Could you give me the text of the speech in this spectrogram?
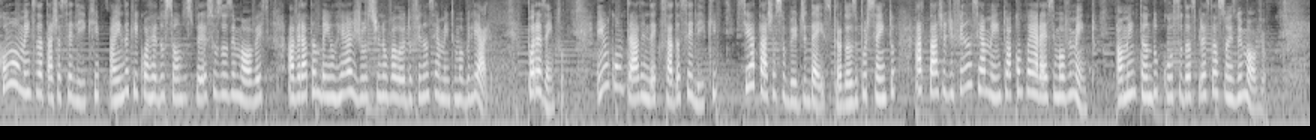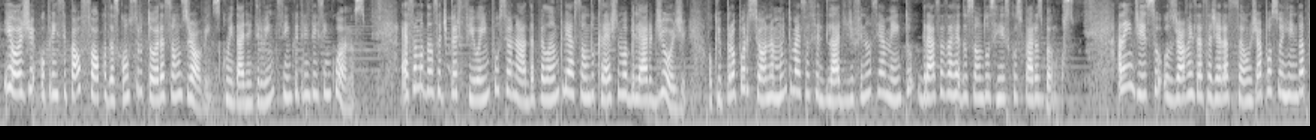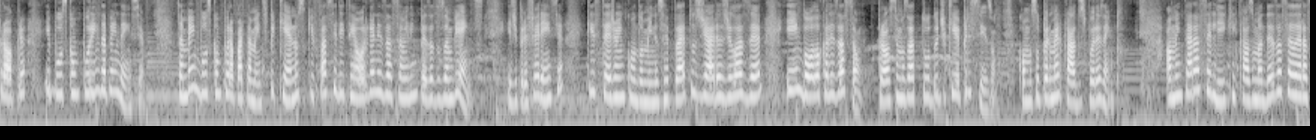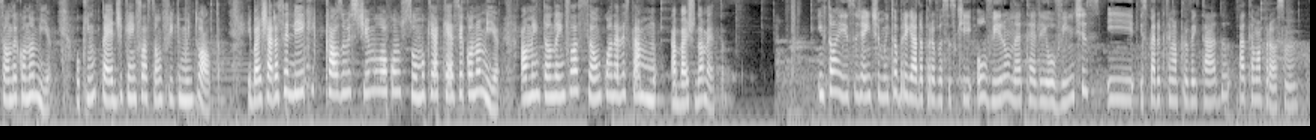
Com o aumento da taxa Selic, ainda que com a redução dos preços dos imóveis, haverá também um reajuste no valor do financiamento imobiliário. Por exemplo, em um contrato indexado a Selic, se a taxa subir de 10% para 12%, a taxa de financiamento acompanhará esse movimento, aumentando o custo das prestações do imóvel. E hoje, o principal foco das construtoras são os jovens, com idade entre 25 e 35 anos. Essa mudança de perfil é impulsionada pela ampliação do crédito imobiliário de hoje, o que proporciona muito mais facilidade de financiamento graças à redução dos riscos para os bancos. Além disso, os jovens dessa geração já possuem renda própria e buscam por independência. Também buscam por apartamentos pequenos que facilitem a organização e limpeza dos ambientes, e de preferência que estejam em condomínios repletos de áreas de lazer e em boa localização, próximos a tudo de que precisam, como supermercados, por exemplo. Aumentar a Selic causa uma desaceleração da economia, o que impede que a inflação fique muito alta. E baixar a Selic causa um estímulo ao consumo que aquece a economia, aumentando a inflação quando ela está abaixo da meta. Então é isso, gente. Muito obrigada para vocês que ouviram, né, teleouvintes, e espero que tenham aproveitado. Até uma próxima.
